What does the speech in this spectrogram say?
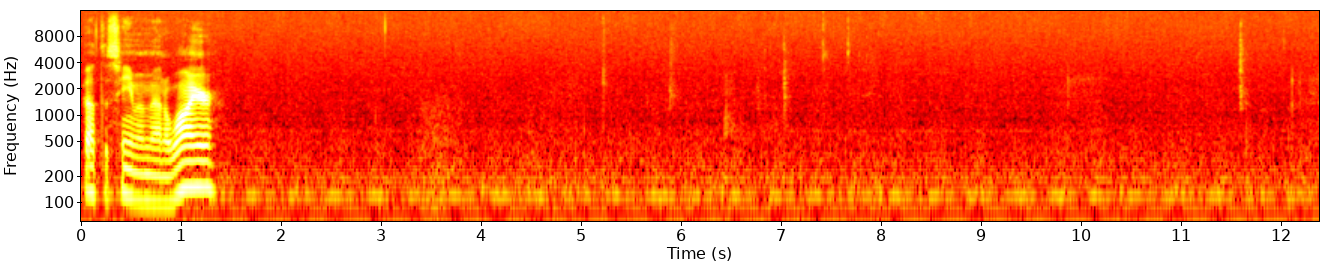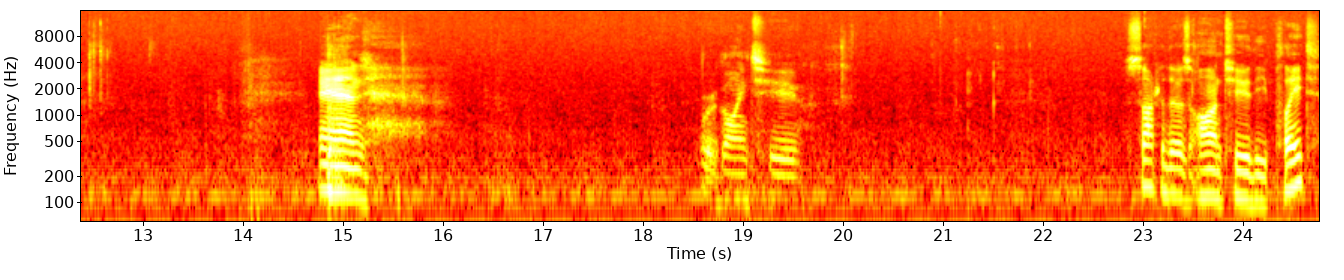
about the same amount of wire. And we're going to solder those onto the plate.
